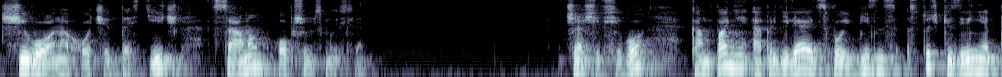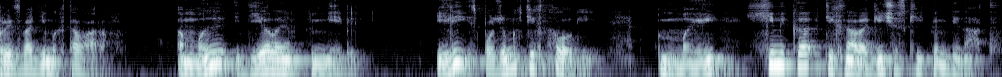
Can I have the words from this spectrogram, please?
чего она хочет достичь в самом общем смысле. Чаще всего компании определяют свой бизнес с точки зрения производимых товаров. Мы делаем мебель или используемых технологий. Мы химико-технологический комбинат.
